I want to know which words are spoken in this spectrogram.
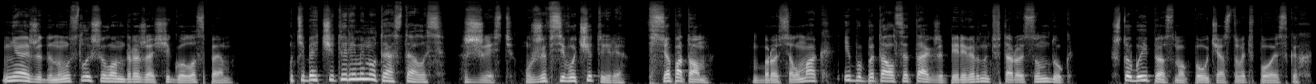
Неожиданно услышал он дрожащий голос Пэм. «У тебя четыре минуты осталось». «Жесть, уже всего четыре. Все потом!» Бросил маг и попытался также перевернуть второй сундук, чтобы и пес мог поучаствовать в поисках.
